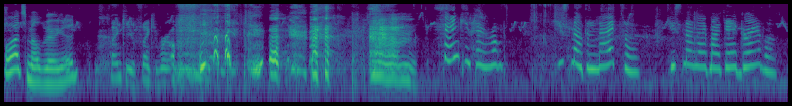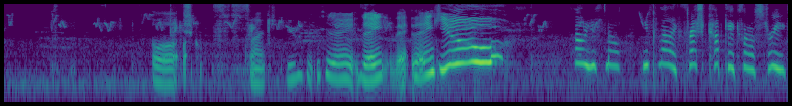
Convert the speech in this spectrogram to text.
Well, that smells very good. Thank you, thank you very much. um, Thank you, Harold. You smell delightful. You smell like my dead grandma. Oh, thank you. thank, thank, thank, thank you. Oh, you smell you smell like fresh cupcakes on the street.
